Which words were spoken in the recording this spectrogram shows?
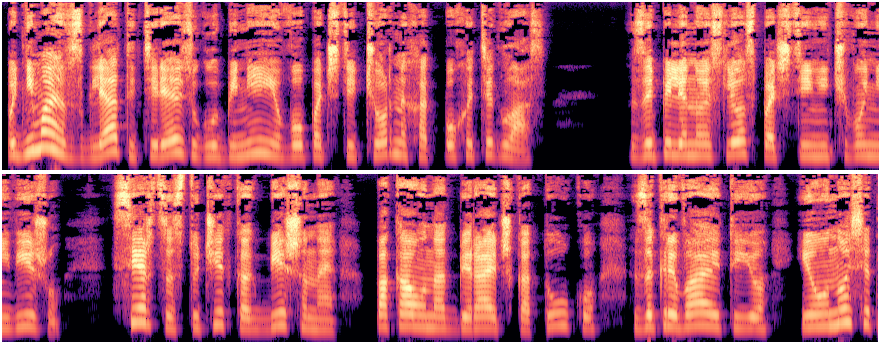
поднимаю взгляд и теряюсь в глубине его почти черных от похоти глаз. За пеленой слез почти ничего не вижу, сердце стучит как бешеное, пока он отбирает шкатулку, закрывает ее и уносит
